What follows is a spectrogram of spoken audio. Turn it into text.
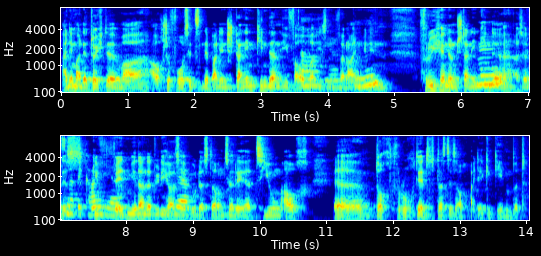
Eine meiner Töchter war auch schon Vorsitzende bei den Sternenkindern e.V., ah, bei diesem ja. Verein mhm. mit den Frühchen und Sternenkinder. Hm, also das bekannt, gefällt ja. mir dann natürlich auch sehr gut, dass da unsere Erziehung auch äh, doch fruchtet, dass das auch weitergegeben wird.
